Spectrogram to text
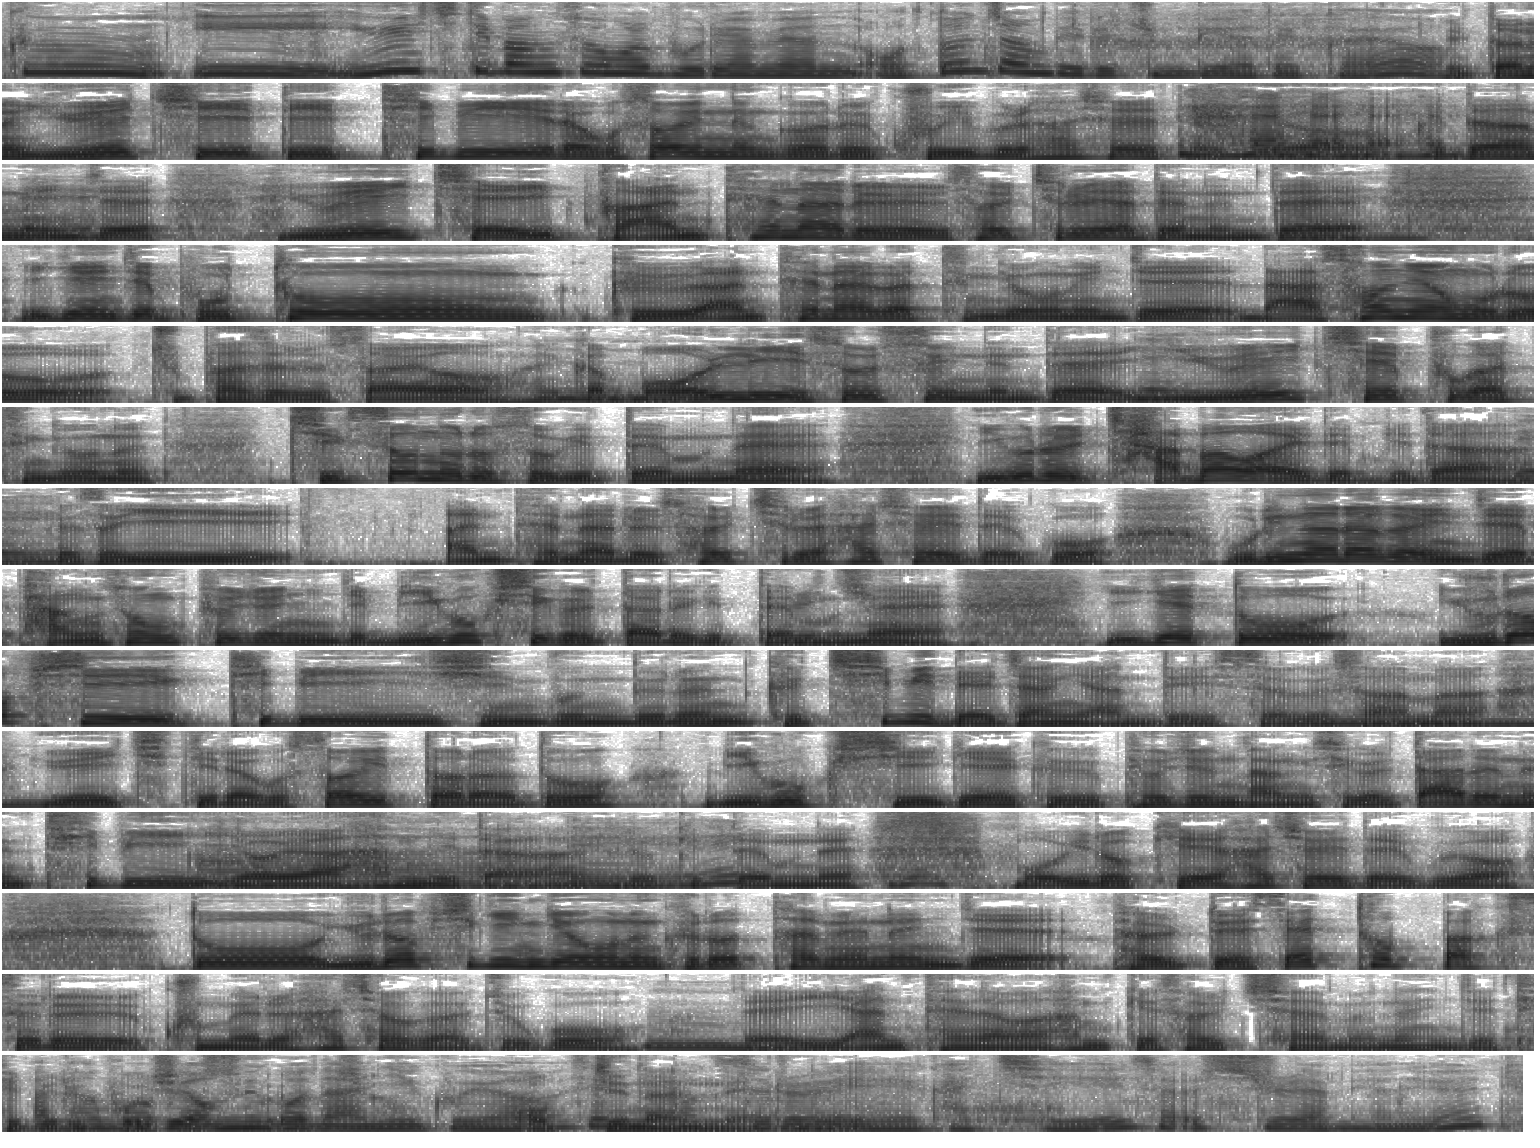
그럼 이 UHD 방송을 보려면 어떤 장비를 준비해야 될까요? 일단은 UHD TV라고 써 있는 거를 구입을 하셔야 되고요. 그다음에 네. 이제 UHF 안테나를 설치를 해야 되는데 네. 이게 이제 보통 그 안테나 같은 경우는 이제 나선형으로 주파수를 쏴요. 그러니까 음. 멀리 쏠 수 있는데 네. UHF 같은 경우는 직선으로 쏘기 때문에 이거를 잡아와야 됩니다. 네. 그래서 이 안테나를 설치를 하셔야 되고 우리나라가 이제 방송 표준이 이제 미국식을 따르기 때문에 그렇죠. 이게 또 유럽식 TV이신 분들은 그 칩이 내장이 안 돼 있어요. 그래서 음. 아마 UHD라고 써 있더라도 미국식의 그 표준 방식을 따르는 TV여야 아, 합니다. 네. 그렇기 때문에 뭐 이렇게 하셔야 되고요. 또 유럽식인 경우는 그렇다면은 이제 별도의 셋톱 박스를 구매를 하셔 가지고 음. 네, 이 안테나와 함께 설치하면은 이제 TV를 아, 보실 수가 없는 건 아니고요. 없진 않네요. 네. 예, 같이 설치하면은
